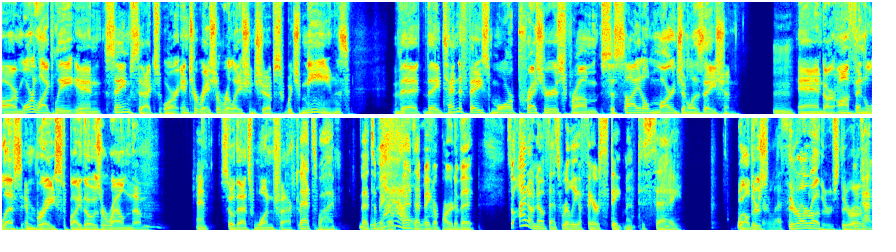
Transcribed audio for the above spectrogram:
are more likely in same sex or interracial relationships, which means that they tend to face more pressures from societal marginalization hmm. and are often less embraced by those around them. Okay. So that's one factor. That's why. That's a bigger. Wow. That's a bigger part of it. So I don't know if that's really a fair statement to say. Well, there's there are others. There are Okay.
